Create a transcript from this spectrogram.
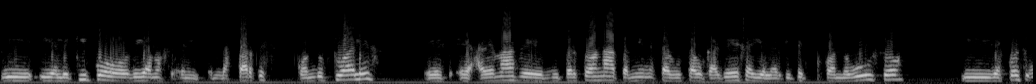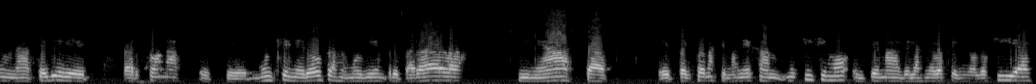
y, y el equipo, digamos, en las partes conductuales. Eh, además de mi persona, también está Gustavo Calleja y el arquitecto Juan Buzo, y después una serie de personas este, muy generosas y muy bien preparadas, cineastas, eh, personas que manejan muchísimo el tema de las nuevas tecnologías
